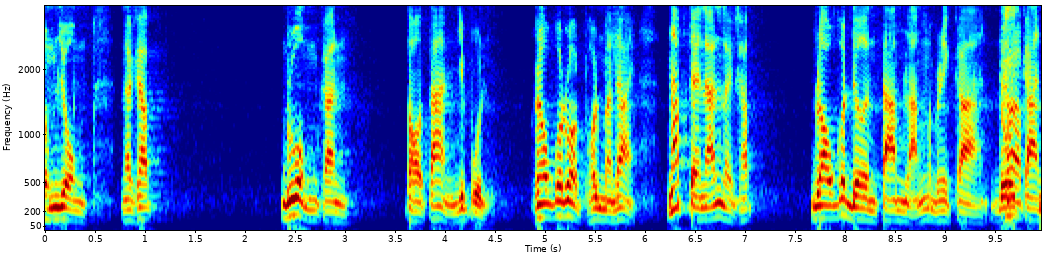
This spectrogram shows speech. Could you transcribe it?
นมยงค์นะครับ ร่วมกัน ต่อต้านญี่ปุ่น เราก็รอดพ้นมาได้ นับแต่นั้นเลยครับ เราก็เดินตามหลังอเมริกา โดยครับการ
